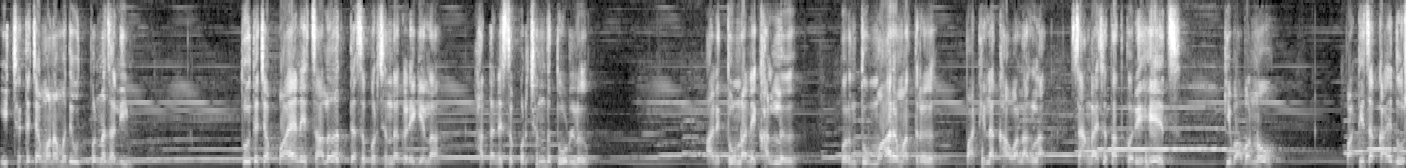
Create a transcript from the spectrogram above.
इच्छा त्याच्या मनामध्ये उत्पन्न झाली. तो त्याच्या पायाने चालत त्या सफरछंदाकडे गेला. हाताने सफरछंद तोडलं आणि तोंडाने खाल्लं परंतु मार मात्र पाठीला खावा लागला. सांगायचं तात्पर्य हेच की बाबांनो पाठीचा काय दोष?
